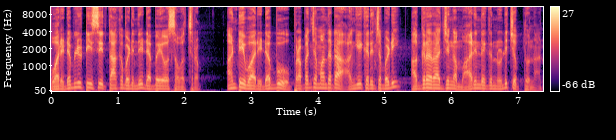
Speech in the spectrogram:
వారి డబ్ల్యూటీసీ తాకబడింది డెబ్బైవ సంవత్సరం. అంటే వారి డబ్బు ప్రపంచమంతటా అంగీకరించబడి అగ్రరాజ్యంగా మారిన దగ్గర నుండి చెప్తున్నాను.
